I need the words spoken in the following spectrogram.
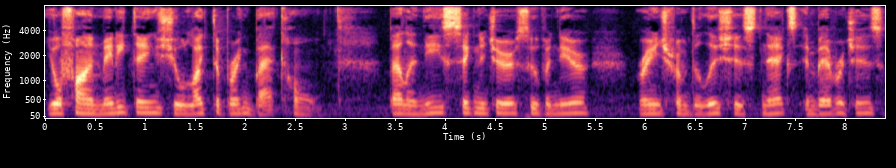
You'll find many things you'll like to bring back home. Balinese signature souvenir range from delicious snacks and beverages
